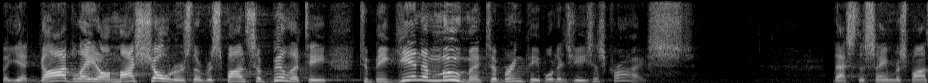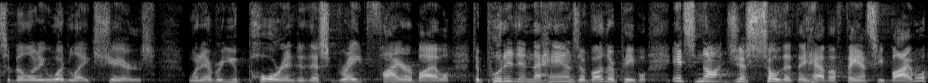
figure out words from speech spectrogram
But yet, God laid on my shoulders the responsibility to begin a movement to bring people to Jesus Christ. That's the same responsibility Woodlake shares whenever you pour into this great fire Bible to put it in the hands of other people. It's not just so that they have a fancy Bible,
